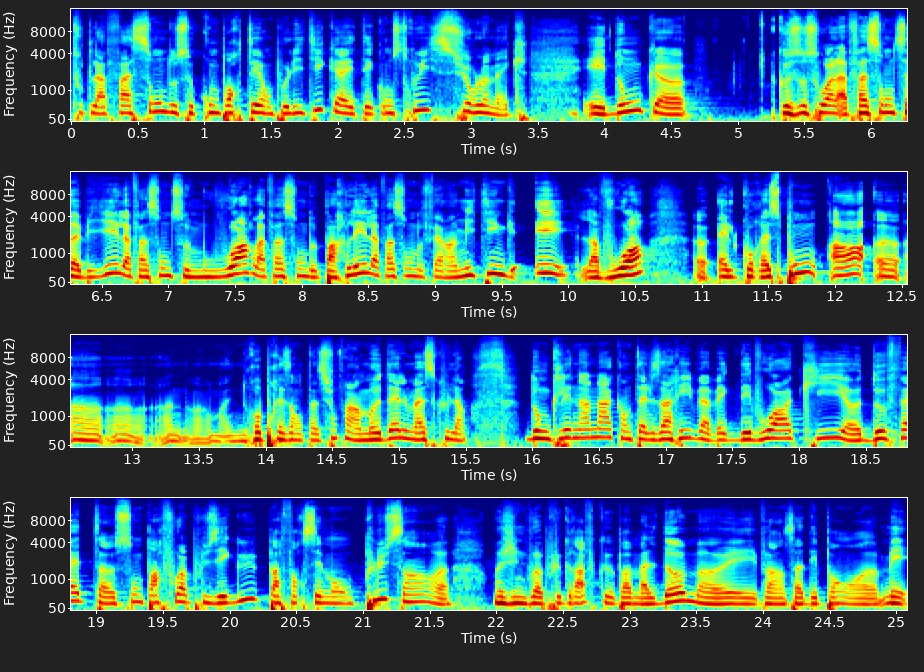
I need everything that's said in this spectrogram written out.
toute la façon de se comporter en politique a été construit sur le mec. Et donc, que ce soit la façon de s'habiller, la façon de se mouvoir, la façon de parler, la façon de faire un meeting et la voix, euh, elle correspond à euh, un- un- un- un- une représentation, enfin un modèle masculin. Donc les nanas, quand elles arrivent avec des voix qui, euh, de fait, sont parfois plus aiguës, pas forcément plus. hein, moi, j'ai une voix plus grave que pas mal d'hommes, et enfin, ça dépend. mais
